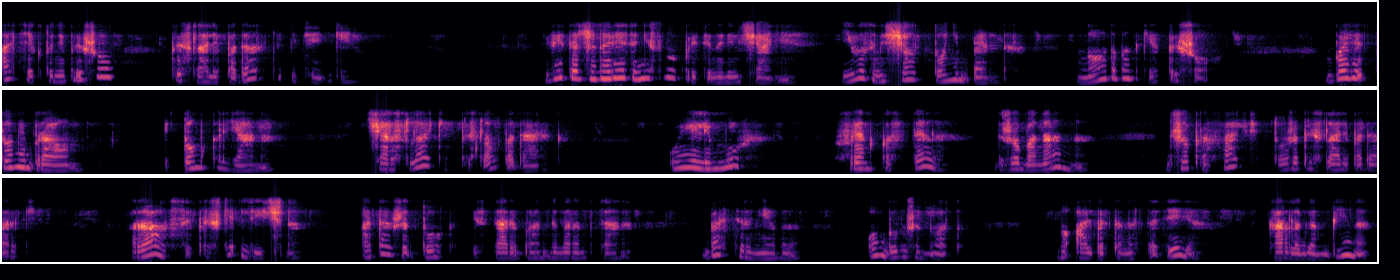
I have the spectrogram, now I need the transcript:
а те, кто не пришел, прислали подарки и деньги. Вита Дженовези не смог прийти на венчание его замещал Тони Бендер. но на банкет пришел. Были Томми Браун и Том Кальяна. Чарльз Лаки прислал подарок. Уилли Мур, Фрэнк Костелло, Джо Банана, Джо Профачи тоже прислали подарки. Раусы пришли лично, а также Док из старой банды Маранцана. Бастера не было. Он был уже мертв. Но Альберт Анастасия, Карло Гамбино,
